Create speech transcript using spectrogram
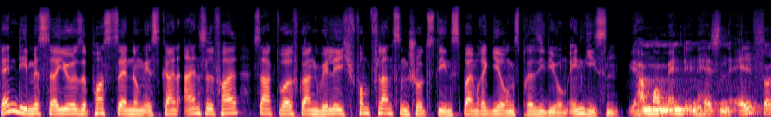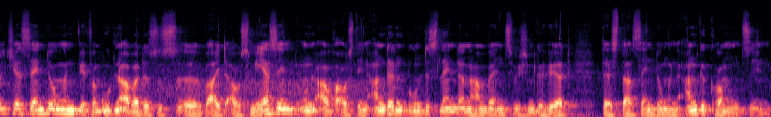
Denn die mysteriöse Postsendung ist kein Einzelfall, sagt Wolfgang Willig vom Pflanzenschutzdienst beim Regierungspräsidium in Gießen. Wir haben im Moment in Hessen elf solcher Sendungen. Wir vermuten aber, dass es äh, weitaus mehr sind. Und auch aus den anderen Bundesländern haben wir inzwischen gehört, dass da Sendungen angekommen sind.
